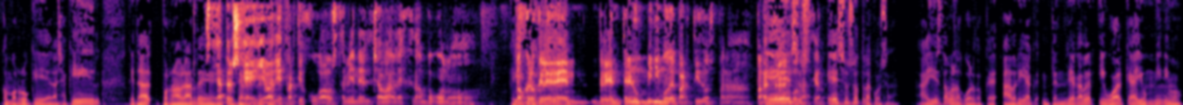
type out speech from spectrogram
como rookie era Shaquille, que tal, por no hablar de... Ya, pero es que lleva 10 menciones. partidos jugados también el chaval, es que tampoco no... No sí. creo que le den... Deberían tener un mínimo de partidos para, para entrar en es, votación. eso es otra cosa. Ahí estamos de acuerdo, que habría tendría que haber, igual que hay un mínimo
